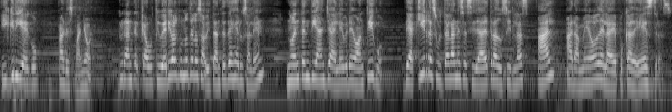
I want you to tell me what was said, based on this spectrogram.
y griego al español? Durante el cautiverio, algunos de los habitantes de Jerusalén no entendían ya el hebreo antiguo. De aquí resulta la necesidad de traducirlas al arameo de la época de Esdras.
